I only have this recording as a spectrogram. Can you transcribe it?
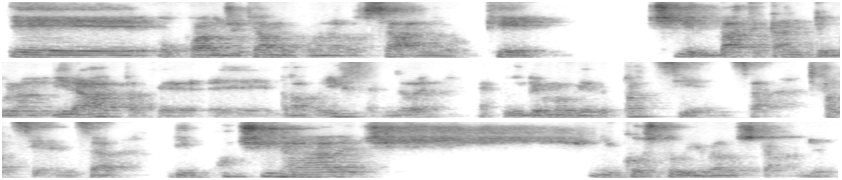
e, o quando giochiamo con un avversario che ci ribatte tanto volando di là perché è bravo a difendere, ecco, dobbiamo avere pazienza, pazienza di cucinare, di costruire lo scambio.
